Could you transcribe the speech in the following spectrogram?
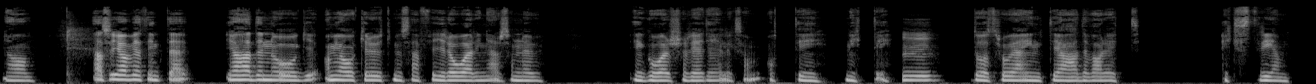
Ja, Alltså jag vet inte, jag hade nog, om jag åker ut med så här fyraåringar som nu, igår så red jag liksom 80-90, Mm. då tror jag inte jag hade varit extremt,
